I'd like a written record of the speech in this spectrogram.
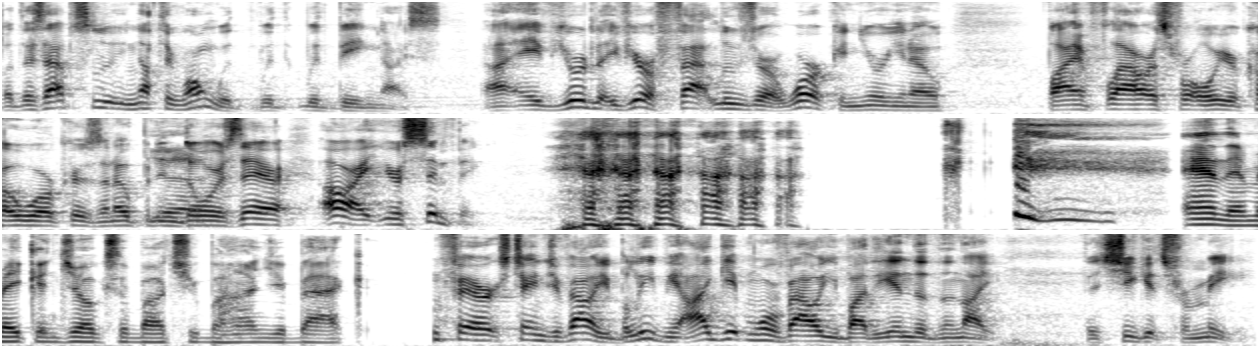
But there's absolutely nothing wrong with with, with being nice. Uh, if you're if you're a fat loser at work and you're you know buying flowers for all your coworkers and opening Yeah. doors there, all right, you're simping. and they're making jokes about you behind your back. Unfair exchange of value. Believe me, I get more value by the end of the night than she gets from me,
